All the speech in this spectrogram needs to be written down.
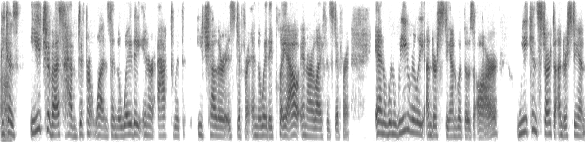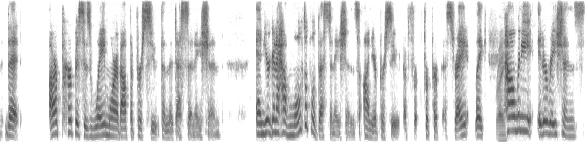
because uh-huh. each of us have different ones and the way they interact with each other is different and the way they play out in our life is different and when we really understand what those are we can start to understand that our purpose is way more about the pursuit than the destination. And you're going to have multiple destinations on your pursuit of, for, for purpose right? Like right. how many iterations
